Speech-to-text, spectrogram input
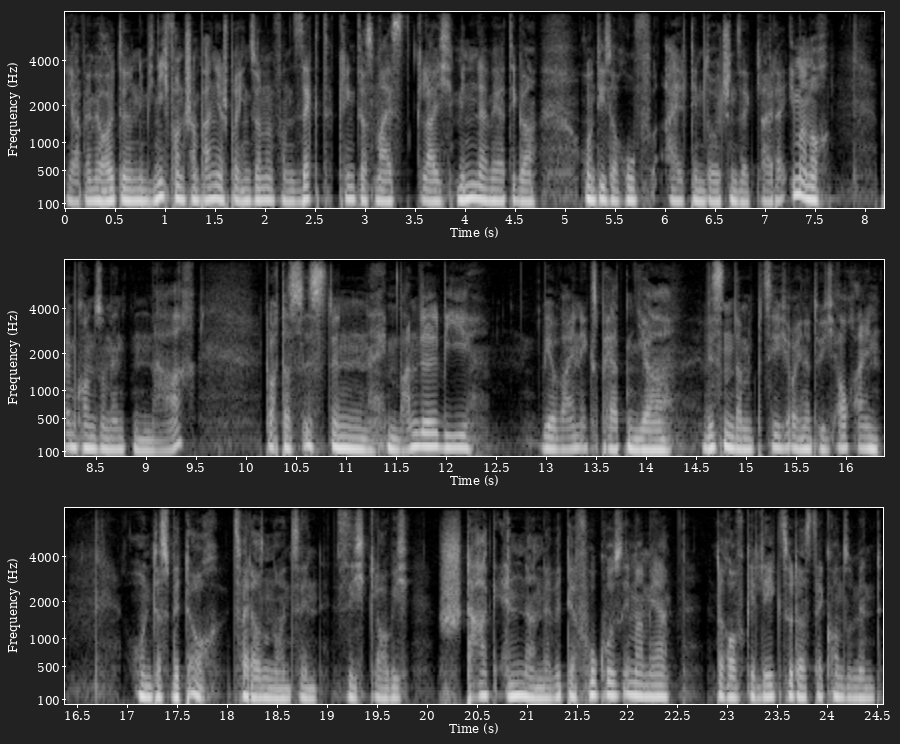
ja, wenn wir heute nämlich nicht von Champagner sprechen, sondern von Sekt, klingt das meist gleich minderwertiger und dieser Ruf eilt dem deutschen Sekt leider immer noch beim Konsumenten nach. Doch das ist in, im Wandel, wie wir Weinexperten ja wissen, damit beziehe ich euch natürlich auch ein. Und das wird auch 2019 sich, glaube ich, stark ändern. Da wird der Fokus immer mehr darauf gelegt, sodass der Konsument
